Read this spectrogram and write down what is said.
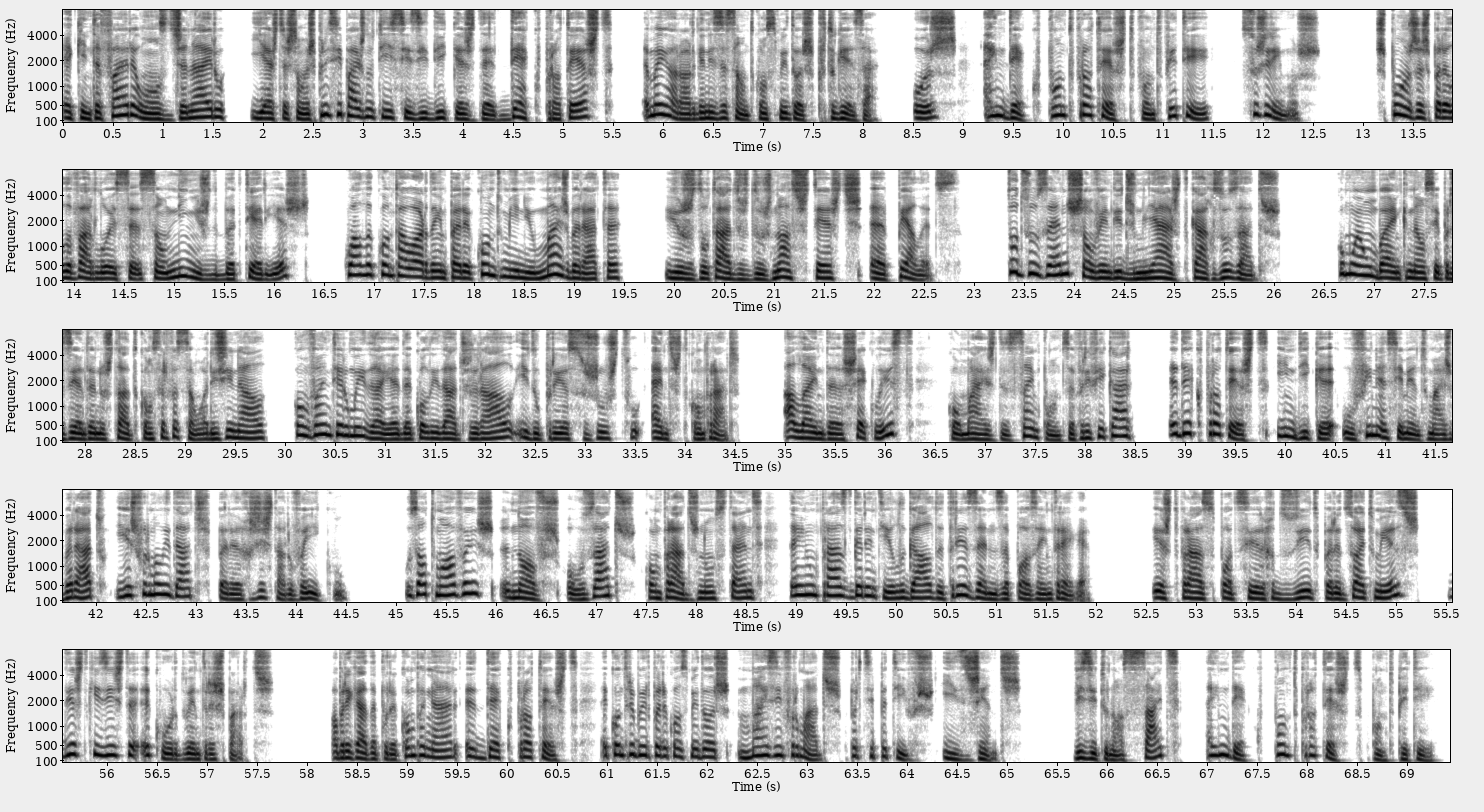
É quinta-feira, 11 de janeiro, e estas são as principais notícias e dicas da DECO Proteste, a maior organização de consumidores portuguesa. Hoje, em DECO.proteste.pt, sugerimos: esponjas para lavar louça são ninhos de bactérias? Qual a conta à ordem para condomínio mais barata? E os resultados dos nossos testes a pellets. Todos os anos são vendidos milhares de carros usados. Como é um bem que não se apresenta no estado de conservação original, convém ter uma ideia da qualidade geral e do preço justo antes de comprar. Além da checklist, com mais de 100 pontos a verificar, a DEC Proteste indica o financiamento mais barato e as formalidades para registar o veículo. Os automóveis, novos ou usados, comprados num stand, têm um prazo de garantia legal de 3 anos após a entrega. Este prazo pode ser reduzido para 18 meses desde que exista acordo entre as partes. Obrigada por acompanhar a DECO Proteste, a contribuir para consumidores mais informados, participativos e exigentes. Visite o nosso site em deco.proteste.pt.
